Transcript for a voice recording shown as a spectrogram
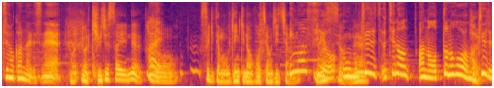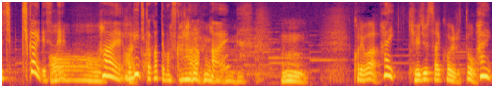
然わかんないですね。今90歳ね、あの過ぎても元気なおばあちゃんおじいちゃんいますよ。すよね、うちのあの夫の方はもう九十近いですね。はい、もうリーチかかってますから。はい。うん。これは90歳超えると2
